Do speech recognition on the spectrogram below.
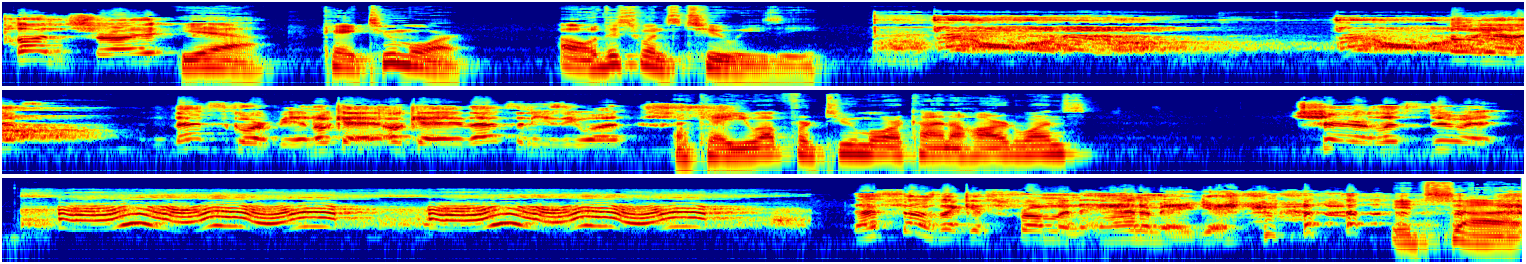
punch, right? Yeah. Okay, two more. Oh, this one's too easy. Oh yeah, that's that's Scorpion. Okay, okay, that's an easy one. Okay, you up for two more kind of hard ones? Sure, let's do it. That sounds like it's from an anime game. It's uh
